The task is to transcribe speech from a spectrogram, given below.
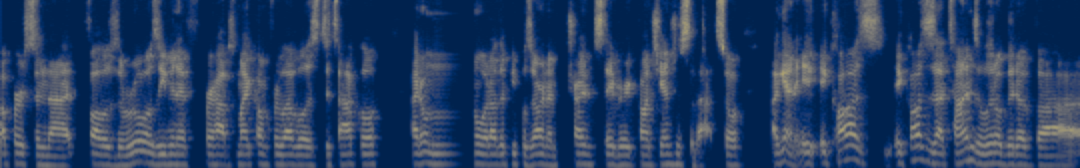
a person that follows the rules even if perhaps my comfort level is to tackle I don't know what other people's are and I'm trying to stay very conscientious of that so again it, it causes it causes at times a little bit of uh,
